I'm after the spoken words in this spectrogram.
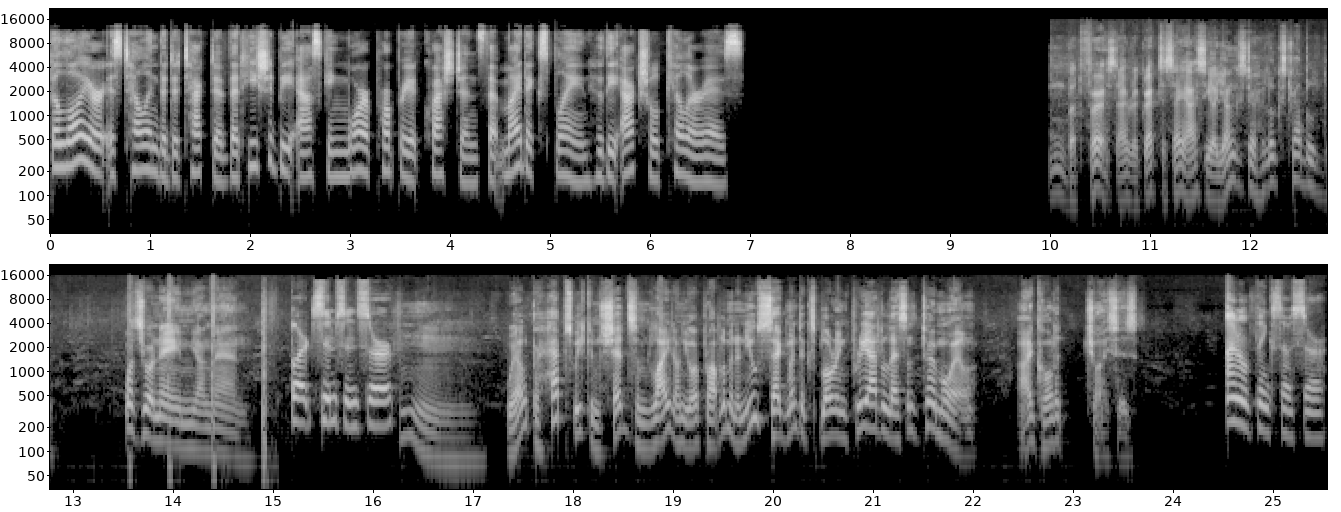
The lawyer is telling the detective that he should be asking more appropriate questions that might explain who the actual killer is. But first, I regret to say I see a youngster who looks troubled. What's your name, young man? Bart Simpson, sir. Hmm. Well, perhaps we can shed some light on your problem in a new segment exploring pre adolescent turmoil. I call it Choices. I don't think so, sir.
